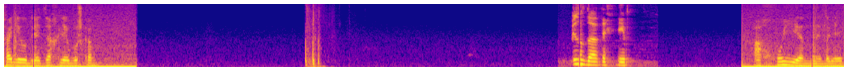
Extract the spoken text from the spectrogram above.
Сходил, блядь, за хлебушком. Пиздатый хлеб. Охуенный, блядь.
